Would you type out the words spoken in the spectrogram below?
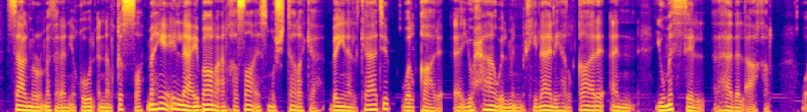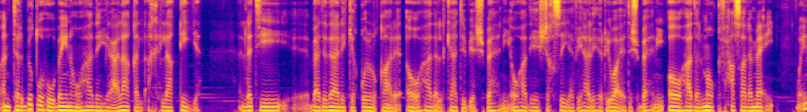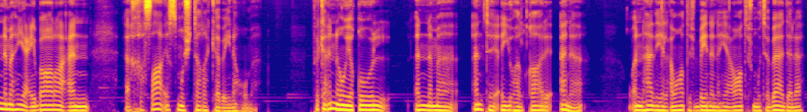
سالمر مثلا يقول أن القصة ما هي إلا عبارة عن خصائص مشتركة بين الكاتب والقارئ يحاول من خلالها القارئ أن يمثل هذا الآخر. وأن تربطه بينه هذه العلاقة الأخلاقية التي بعد ذلك يقول القارئ أو هذا الكاتب يشبهني أو هذه الشخصية في هذه الرواية تشبهني أو هذا الموقف حصل معي. وإنما هي عبارة عن خصائص مشتركة بينهما. فكأنه يقول أنما أنت أيها القارئ أنا وأن هذه العواطف بيننا هي عواطف متبادلة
